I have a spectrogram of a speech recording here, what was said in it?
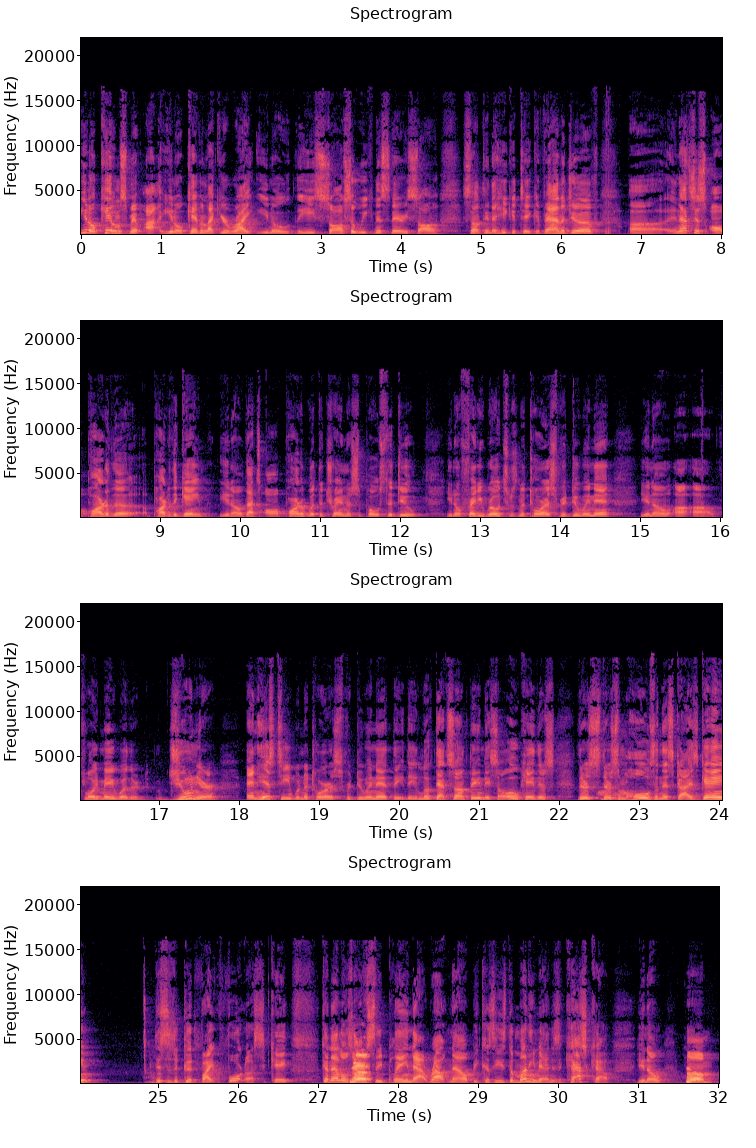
you know Caleb Smith. I, you know Kevin, like you're right. You know he saw some weakness there. He saw something that he could take advantage of, uh, and that's just all part of the part of the game. You know that's all part of what the trainer's supposed to do. You know Freddie Roach was notorious for doing it. You know uh, uh, Floyd Mayweather Jr. and his team were notorious for doing it. They they looked at something. They saw okay, there's there's there's some holes in this guy's game this is a good fight for us, okay? Canelo's Yeah. obviously playing that route now because he's the money man. He's a cash cow, you know? Um,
